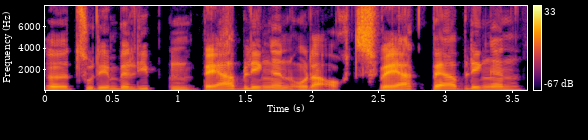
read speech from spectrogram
äh, zu den beliebten Bärblingen oder auch Zwergbärblingen.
